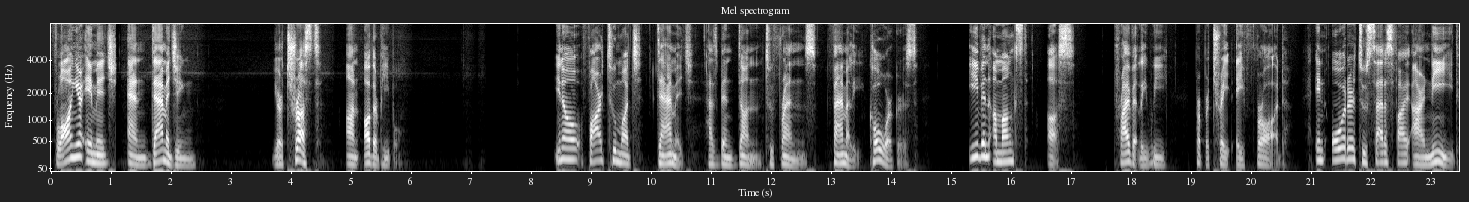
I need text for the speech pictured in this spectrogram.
flawing your image, and damaging your trust on other people. You know, far too much damage has been done to friends, family, co workers, even amongst us. Privately, we perpetrate a fraud in order to satisfy our need.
